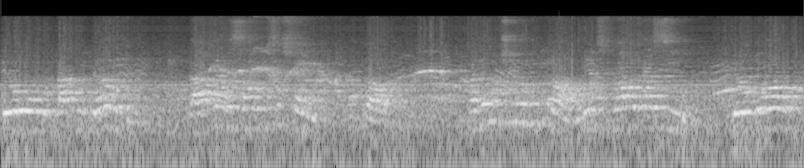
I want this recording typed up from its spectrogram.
de eu, de estar cuidando da atenção que vocês têm na prova. Mas eu não tiro muito não. Minhas provas é assim, eu dou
